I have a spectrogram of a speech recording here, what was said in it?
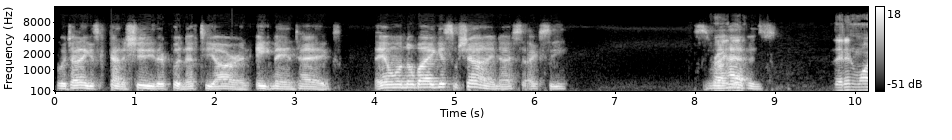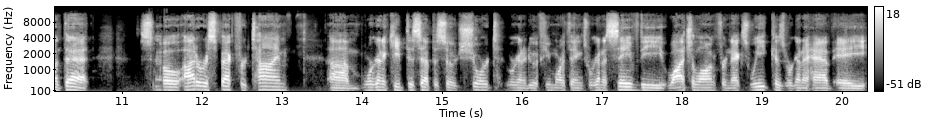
Which I think is kind of shitty. They're putting FTR in eight man tags. They don't want nobody to get some shine. I see. This is what Right. happens. They didn't want that. So, out of respect for time, um, we're going to keep this episode short. We're going to do a few more things. We're going to save the watch along for next week because we're going to have a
